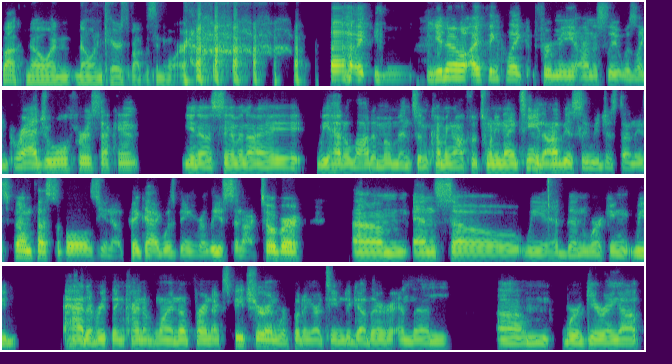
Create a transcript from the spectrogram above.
fuck no one no one cares about this anymore. Uh, you know, I think like for me, honestly, it was like gradual for a second. You know, Sam and I, we had a lot of momentum coming off of 2019. Obviously, we just done these film festivals. You know, Pig Hag was being released in October, um, and so we had been working. We had everything kind of lined up for our next feature, and we're putting our team together, and then um, we're gearing up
